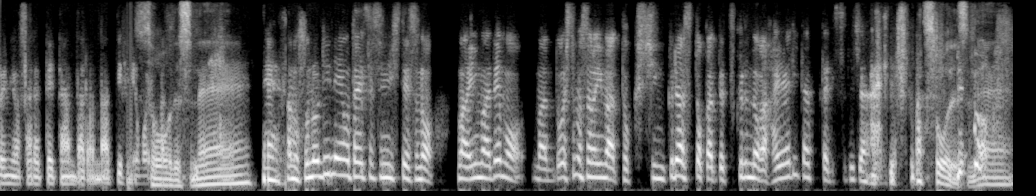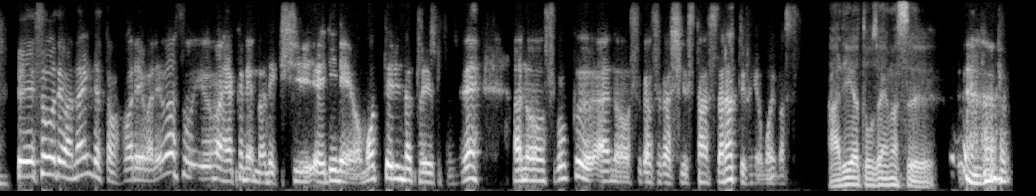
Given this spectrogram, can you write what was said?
試みをされていたんだろうなっていうふうに思います。そうですね。ねあのその理念を大切にして、その、まあ今でも、まあどうしてもその今特進クラスとかって作るのが流行りだったりするじゃないですか。そうですね。えー、そうではないんだと。我々はそういうまあ100年の歴史、えー、理念を持っているんだということでね、あの、すごく、あの、すがすがしいスタンスだなというふうに思います。ありがとうございます。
